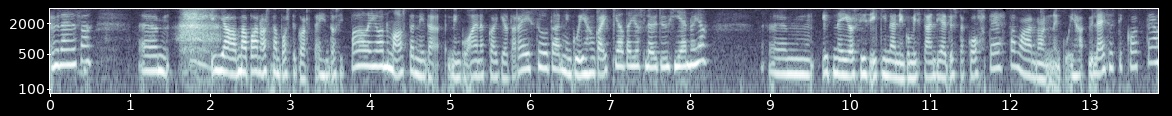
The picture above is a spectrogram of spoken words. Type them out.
yleensä. Ja mä panostan postikortteihin tosi paljon. Mä ostan niitä niin kuin aina kaikilta reissuilta, niin kuin ihan kaikkialta, jos löytyy hienoja. Et ne ei ole siis ikinä niin kuin mistään tietystä kohteesta, vaan on niin kuin ihan yleisesti kortteja.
